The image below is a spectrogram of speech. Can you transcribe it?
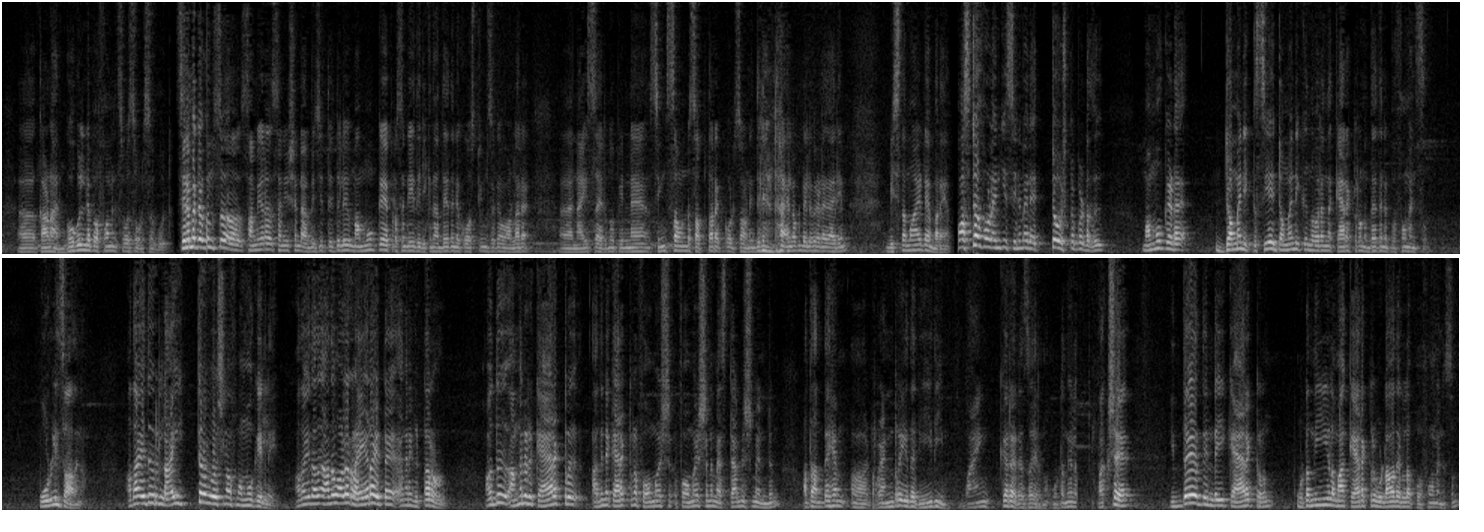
കാണാനും. ഗൂഗിളിന്റെ പെർഫോമൻസ് വാസ് ഓൾസോ ഗുഡ് സിനിമറ്റോഗ്രാംസ് സമീറ സനീഷിന്റെ അഭിജിത്ത് ഇതിൽ മമ്മൂക്കെ പ്രസന്റ് ചെയ്തിരിക്കുന്ന അദ്ദേഹത്തിന്റെ കോസ്റ്റ്യൂംസ് ഒക്കെ വളരെ നൈസ് ആയിരുന്നു. പിന്നെ സിംഗ് സൗണ്ട് സപ്ത ആണ് ഇതിലെ ഡയലോഗ് ഡെലിവറിയുടെ കാര്യം വിശദമായിട്ട് ഞാൻ പറയാം. ഫസ്റ്റ് ഓഫ് ഓൾ എനിക്ക് സിനിമയിൽ ഏറ്റവും ഇഷ്ടപ്പെട്ടത് മമ്മൂക്കയുടെ ഡൊമിനിക് സി എ ഡൊമിനിക് എന്ന് പറയുന്ന ക്യാരക്ടറും അദ്ദേഹത്തിന്റെ പെർഫോമൻസും പൊള്ളി സാധനം. അതായത് ഒരു ലൈറ്റർ വേർഷൻ ഓഫ് മമ്മൂക്കയല്ലേ? അതായത് അത് അത് വളരെ റയറായിട്ട് അങ്ങനെ കിട്ടാറുള്ളൂ. അത് അങ്ങനെ ഒരു ക്യാരക്ടർ അതിന്റെ ക്യാരക്ടർ ഫോർമേഷൻ ഫോർമേഷനും എസ്റ്റാബ്ലിഷ്മെന്റും അത് അദ്ദേഹം റെൻഡർ ചെയ്ത രീതിയും ഭയങ്കര രസമായിരുന്നു ഉടനീളം. പക്ഷേ ഇദ്ദേഹത്തിന്റെ ഈ ക്യാരക്ടറും ഉടനീളം ആ ക്യാരക്ടർ വിടാതെയുള്ള പെർഫോമൻസും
